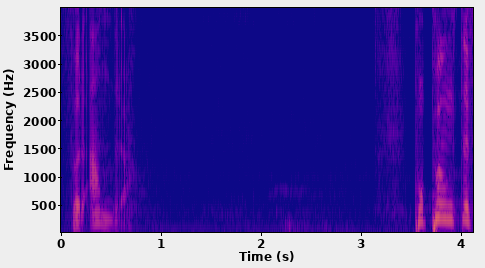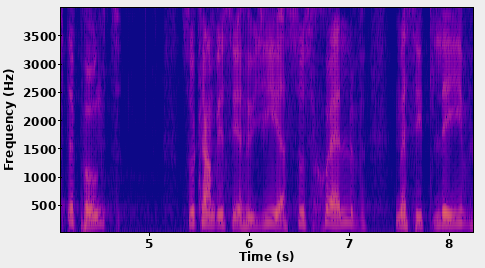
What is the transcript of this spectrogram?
för andra? På punkt efter punkt så kan vi se hur Jesus själv med sitt liv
